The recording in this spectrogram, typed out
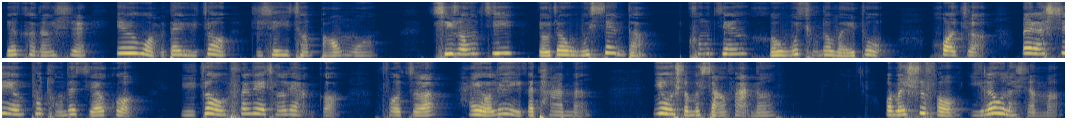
也可能是因为我们的宇宙只是一层薄膜，其容积有着无限的空间和无穷的维度；或者为了适应不同的结果，宇宙分裂成两个，否则还有另一个他们。你有什么想法呢？我们是否遗漏了什么？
